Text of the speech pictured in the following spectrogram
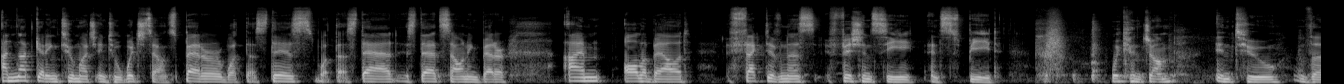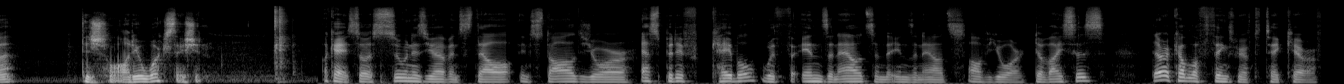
I'm not getting too much into which sounds better, what does this, what does that, is that sounding better. I'm all about effectiveness, efficiency, and speed. We can jump into the digital audio workstation. Okay, so as soon as you have install, installed your SPDIF cable with the ins and outs and the ins and outs of your devices, there are a couple of things we have to take care of.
